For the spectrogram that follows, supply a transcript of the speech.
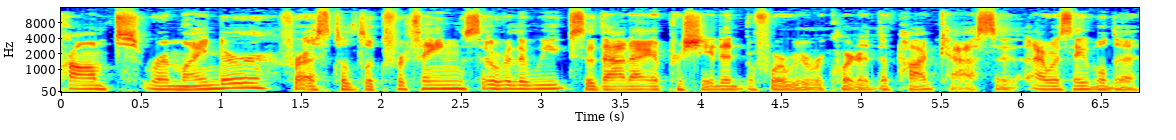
prompt reminder for us to look for things over the week. So that I appreciated before we recorded the podcast. I, was able to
